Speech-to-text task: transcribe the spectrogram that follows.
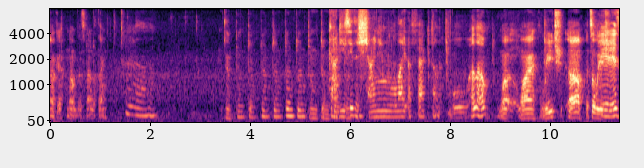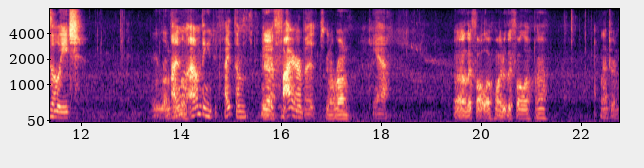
Okay, no, that's not a thing. No. God, do you see the shining light effect on it? Whoa, hello. What? Why? Leech? Oh, it's a leech. It is a leech. Run from I don't. them. I don't think you could fight them Maybe Yeah. with fire, but It's gonna run. yeah. Uh, they follow. Why do they follow? Uh, lantern.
